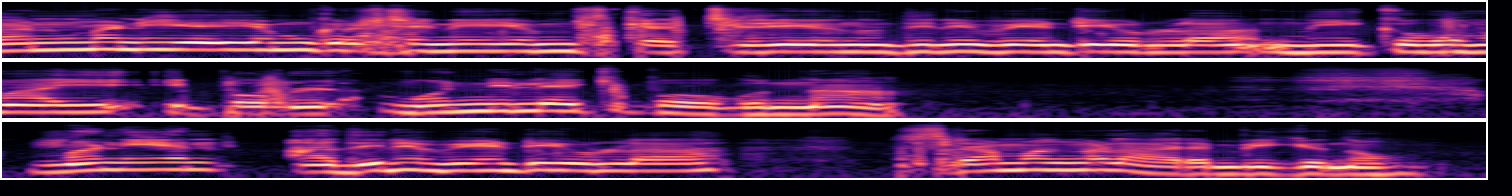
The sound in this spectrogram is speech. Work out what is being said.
കൺമണിയെയും കൃഷ്ണനെയും സ്കെച്ച് ചെയ്യുന്നതിന് വേണ്ടിയുള്ള നീക്കവുമായി ഇപ്പോൾ മുന്നിലേക്ക് പോകുന്ന മണിയൻ അതിനു വേണ്ടിയുള്ള ശ്രമങ്ങൾ ആരംഭിക്കുന്നു.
